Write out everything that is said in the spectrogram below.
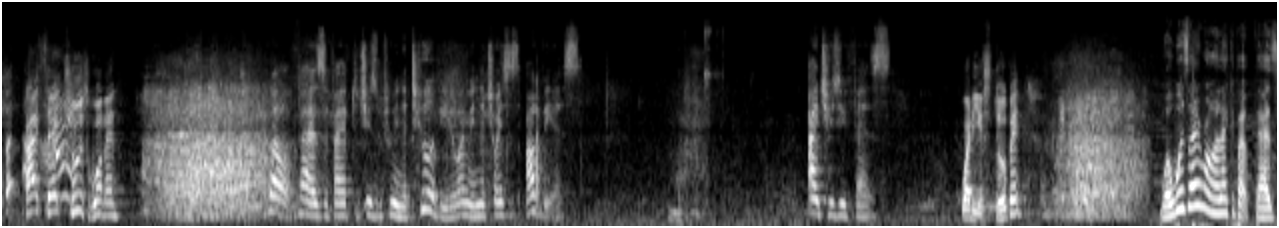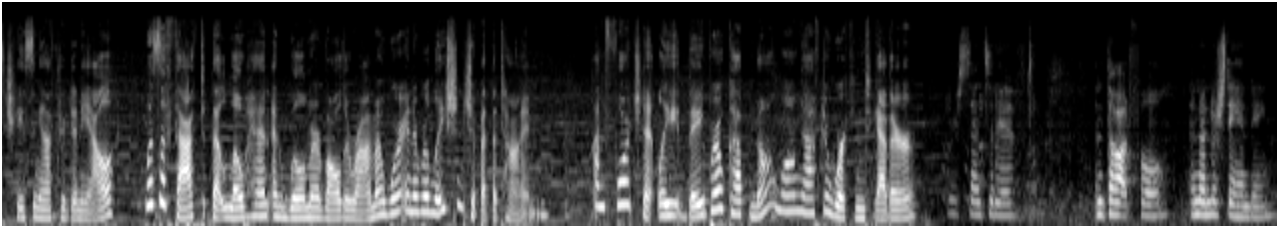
But I said I... choose, woman. Well, Fez, if I have to choose between the two of you, I mean, the choice is obvious. I choose you, Fez. What are you, stupid? What was ironic about Fez chasing after Danielle was the fact that Lohan and Wilmer Valderrama were in a relationship at the time. Unfortunately, they broke up not long after working together. You're sensitive and thoughtful and understanding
